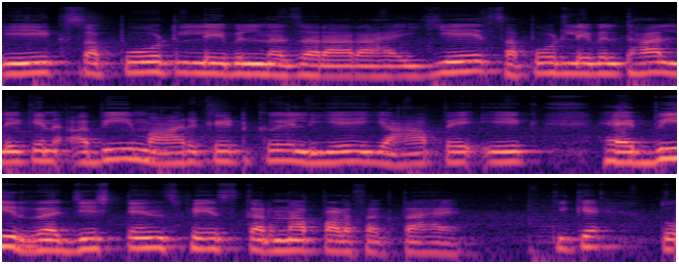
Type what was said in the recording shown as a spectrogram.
एक सपोर्ट लेवल नज़र आ रहा है। ये सपोर्ट लेवल था, लेकिन अभी मार्केट के लिए यहाँ पे एक हैवी रेजिस्टेंस फेस करना पड़ सकता है। ठीक है? तो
